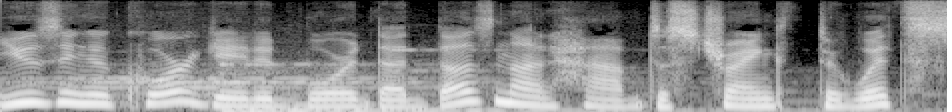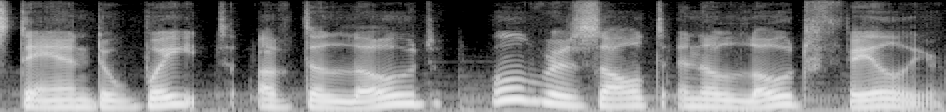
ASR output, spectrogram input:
Using a corrugated board that does not have the strength to withstand the weight of the load will result in a load failure.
